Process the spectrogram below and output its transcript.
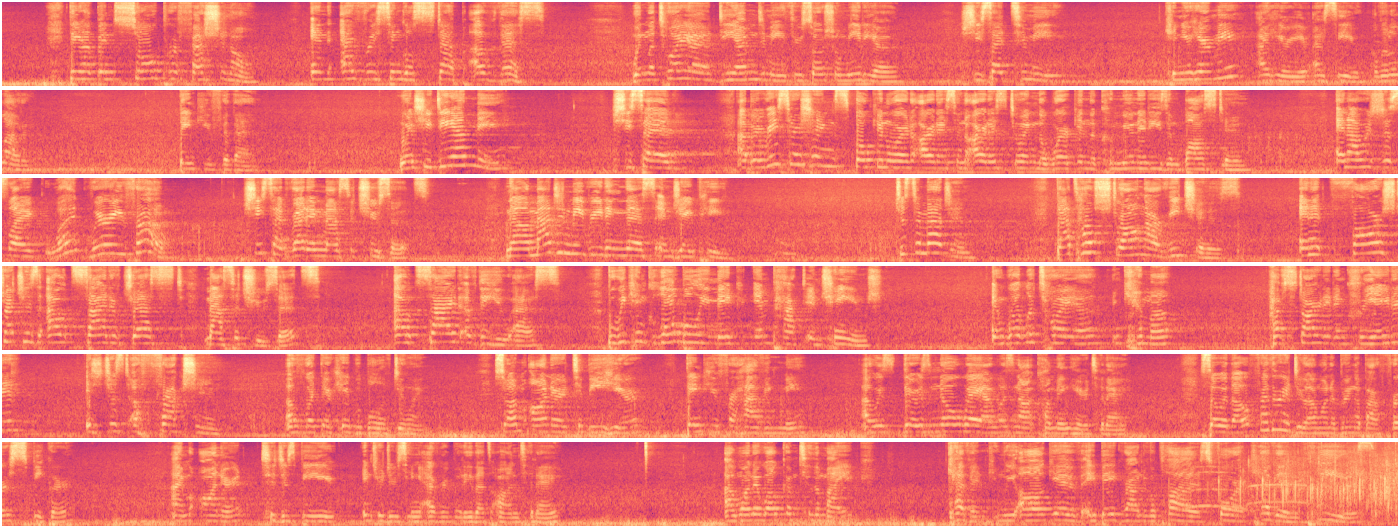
They have been so professional in every single step of this. When Latoya DM'd me through social media, she said to me, can you hear me? I hear you, I see you, a little louder. Thank you for that. When she DM'd me, she said, I've been researching spoken word artists and artists doing the work in the communities in Boston. And I was just like, what? Where are you from? She said, Reading, Massachusetts. Now imagine me reading this in JP. Just imagine. That's how strong our reach is. And it far stretches outside of just Massachusetts, outside of the US, but we can globally make impact and change. And what Latoya and Kima have started and created is just a fraction of what they're capable of doing. So I'm honored to be here. Thank you for having me. I was, there was no way I was not coming here today. So without further ado, I want to bring up our first speaker. I'm honored to just be introducing everybody that's on today. I want to welcome to the mic Kevin. Can we all give a big round of applause for Kevin, please?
